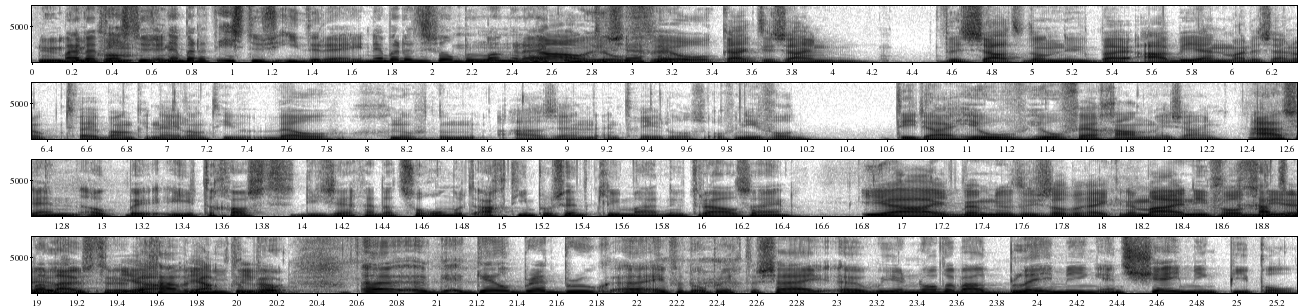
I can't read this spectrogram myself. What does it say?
Nu, Maar dat, is dus, in- nee, maar dat is dus iedereen. Nee, maar dat is wel belangrijk nou, om te heel zeggen. veel. Kijk, er zijn... We zaten dan nu bij ABN, maar er zijn ook twee banken in Nederland... die wel genoeg doen, ASN en Triodos. Of in ieder geval die daar heel, heel ver gaan mee zijn. ASN, ook bij- hier te gast, die zeggen dat ze 118% klimaatneutraal zijn. Ja, ik ben benieuwd hoe ze dat berekenen. Maar in ieder geval... Gaat u die- maar eh, luisteren, ja, daar gaan we ja, niet prima. op door. Eh, eh, Gail Bradbrook, eh, een van de oprichters, zei... we are not about blaming and shaming people.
